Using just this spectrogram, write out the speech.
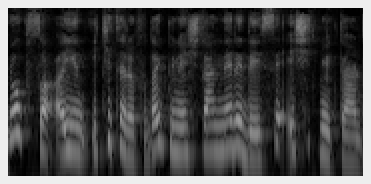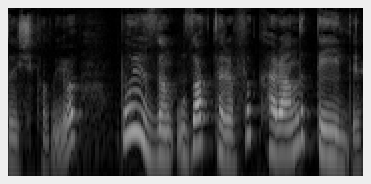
Yoksa ayın iki tarafı da güneşten neredeyse eşit miktarda ışık alıyor. Bu yüzden uzak tarafı karanlık değildir.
